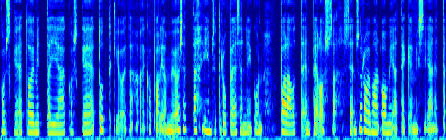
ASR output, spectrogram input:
koskee toimittajia, koskee tutkijoita aika paljon myös, että ihmiset rupeaa sen niin kuin palautteen pelossa sensuroimaan omia tekemisiään, että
